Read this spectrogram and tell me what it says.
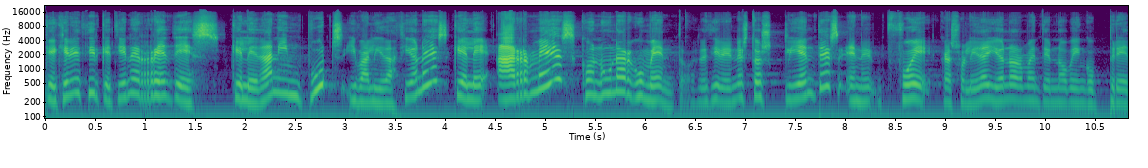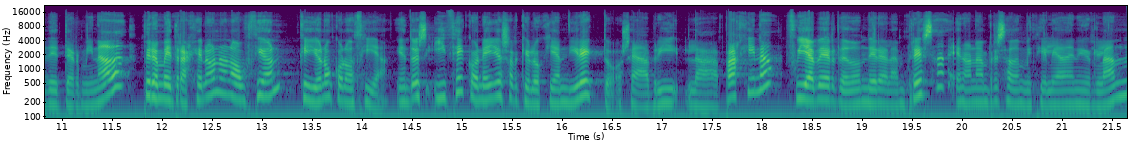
que quiere decir que tiene redes que le dan inputs y validaciones, que le armes con un argumento. Es decir, en estos clientes en fue casualidad, yo normalmente no vengo predeterminada, pero me trajeron una opción que yo no conocía. Y entonces hice con ellos arqueología en directo. O sea, abrí la página, fui a ver de dónde era la empresa, era una empresa domiciliada en Irlanda,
